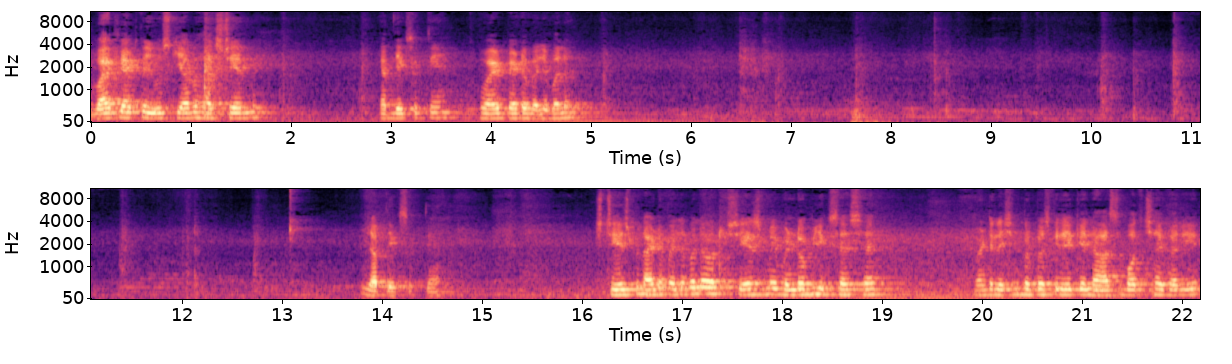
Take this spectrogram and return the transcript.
वाइट लाइट का यूज़ किया हुआ हर स्टेयर में। आप देख सकते हैं वाइट लाइट अवेलेबल है। ये आप देख सकते हैं। स्टेज पे लाइट अवेलेबल है और स्टेज में विंडो भी एक्सेस है। वेंटिलेशन पर्पज़ के लिए के लिहाज से बहुत अच्छा है घर ये।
